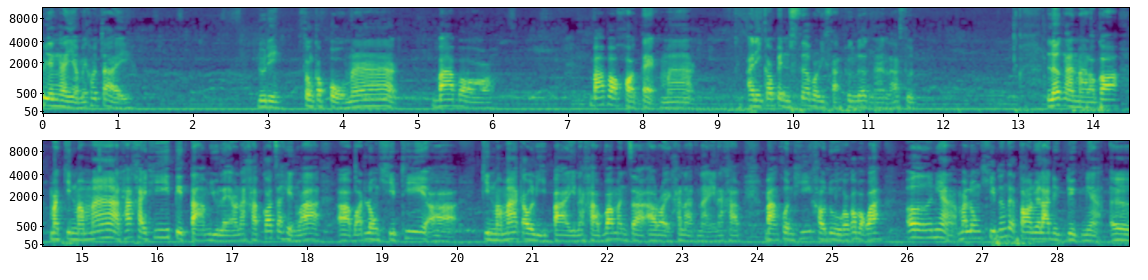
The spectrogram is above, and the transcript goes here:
คือยังไงอะไม่เข้าใจ ดูดิทรงกระโปรงมาก บ้าบอ บ้าบอคอแตกมาก อันนี้ก็เป็นเสื้อบริษัทเพิ่งเลิกงานล่าสุด เลิกงานมาแล้วก็มากินมาม่า ถ้าใครที่ติดตามอยู่แล้วนะครับ ก็จะเห็นว่าอบอสลงคลิปที่กินมาม่าเกาหลีไปนะครับ ว่ามันจะอร่อยขนาดไหนนะครับ บางคนที่เขาดูเขาก็บอกว่า เออเนี่ย มาลงคลิปตั้งแต่ตอนเวลาดึกๆ เนี่ย เออ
